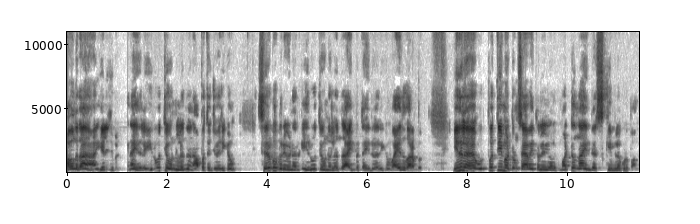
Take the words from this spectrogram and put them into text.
அவங்க தான் எலிஜிபிள் ஏன்னா இதில் இருபத்தி ஒன்றுலேருந்து நாற்பத்தஞ்சு வரைக்கும் சிறப்பு பிரிவினருக்கு இருபத்தி ஒன்றுலேருந்து ஐம்பத்தைந்து வரைக்கும் வயது வரம்பு. இதில் உற்பத்தி மற்றும் சேவை தொழில்களுக்கு மட்டும்தான் இந்த ஸ்கீமில் கொடுப்பாங்க.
